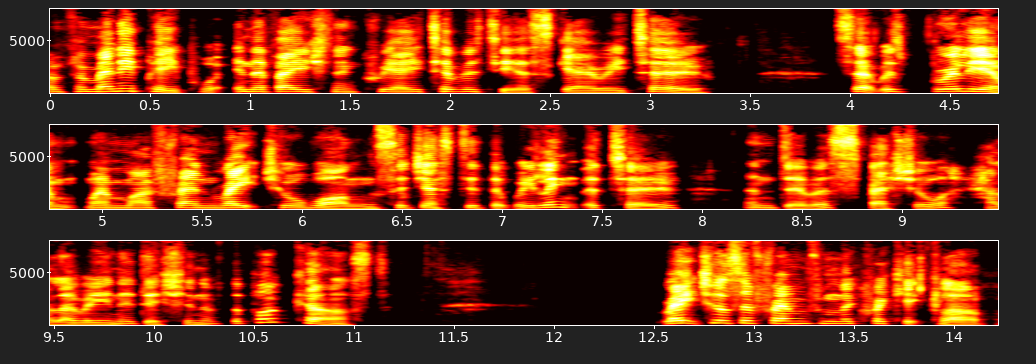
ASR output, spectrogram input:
And for many people, innovation and creativity are scary too. So it was brilliant when my friend Rachel Wong suggested that we link the two and do a special Halloween edition of the podcast. Rachel's a friend from the cricket club.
